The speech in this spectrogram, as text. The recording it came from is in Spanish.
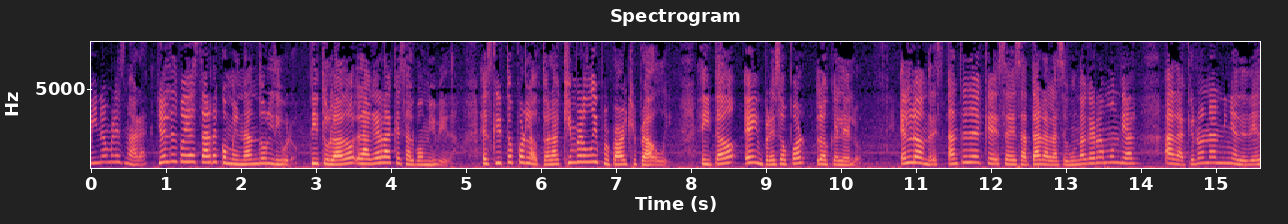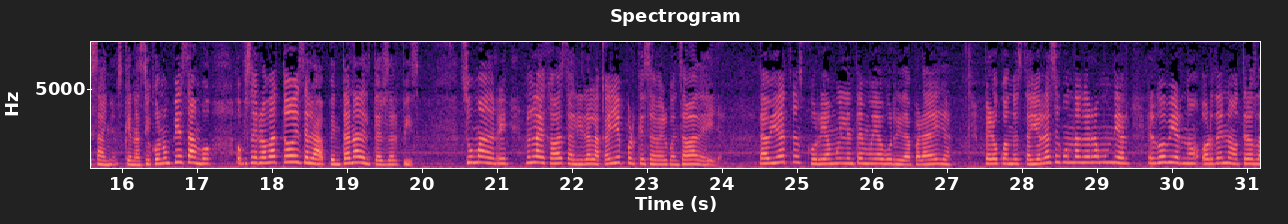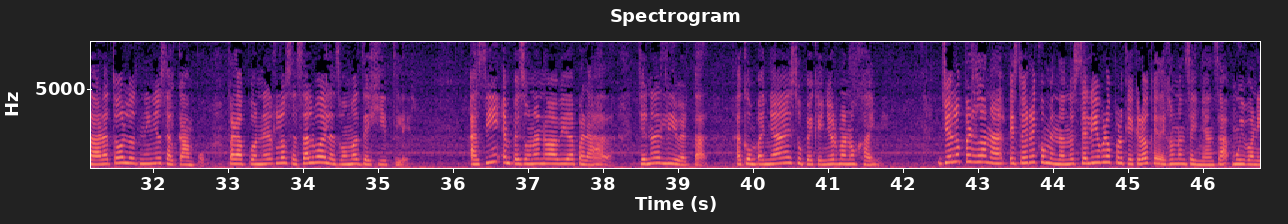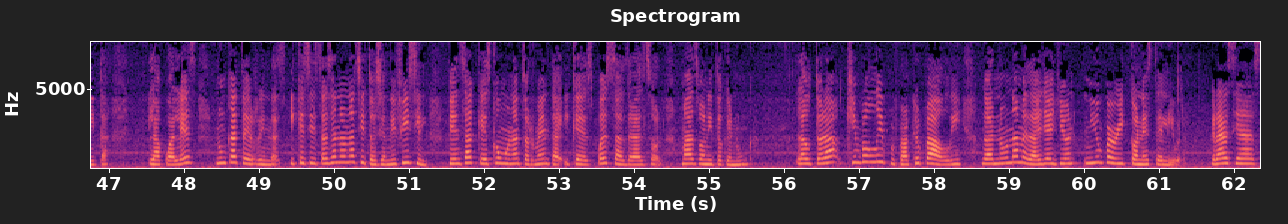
Mi nombre es Mara. Yo les voy a estar recomendando un libro titulado La guerra que salvó mi vida, escrito por la autora Kimberly Parker Bradley, editado e impreso por Lokelelo. En Londres, antes de que se desatara la Segunda Guerra Mundial, Ada, que era una niña de 10 años que nació con un pie zambo, observaba todo desde la ventana del tercer piso. Su madre no la dejaba salir a la calle porque se avergüenzaba de ella. La vida transcurría muy lenta y muy aburrida para ella. Pero cuando estalló la Segunda Guerra Mundial, el gobierno ordenó trasladar a todos los niños al campo para ponerlos a salvo de las bombas de Hitler. Así empezó una nueva vida para Ada, llena de libertad, acompañada de su pequeño hermano Jaime. Yo en lo personal estoy recomendando este libro porque creo que deja una enseñanza muy bonita, la cual es nunca te rindas y que si estás en una situación difícil, piensa que es como una tormenta y que después saldrá el sol, más bonito que nunca. La autora Kimberly Parker Bowley ganó una medalla John Newbery con este libro. Gracias.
